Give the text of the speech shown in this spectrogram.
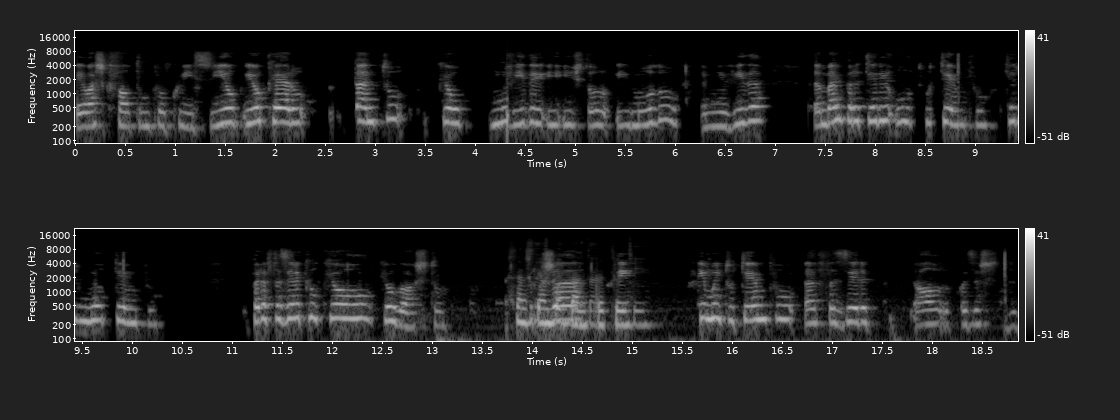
Eu acho que falta um pouco isso. E eu, eu quero tanto que eu minha vida e, estou, e mudo a minha vida também para ter o, o, tempo, ter o meu tempo, para fazer aquilo que eu, que eu gosto. Sentes que é importante para ti? Tenho muito tempo a fazer coisas de,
